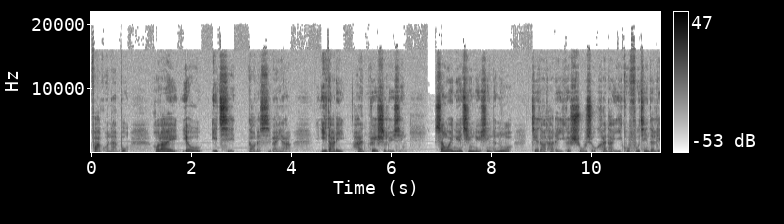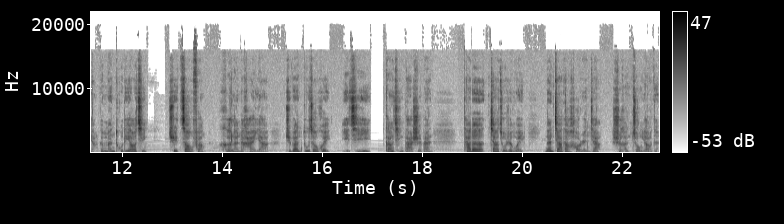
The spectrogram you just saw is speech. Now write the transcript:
法国南部，后来又一起到了西班牙、意大利和瑞士旅行。身为年轻女性的诺尔，接到她的一个叔叔和他已故父亲的两个门徒的邀请，去造访荷兰的海牙，举办独奏会以及钢琴大师班。他的家族认为，能嫁到好人家是很重要的，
